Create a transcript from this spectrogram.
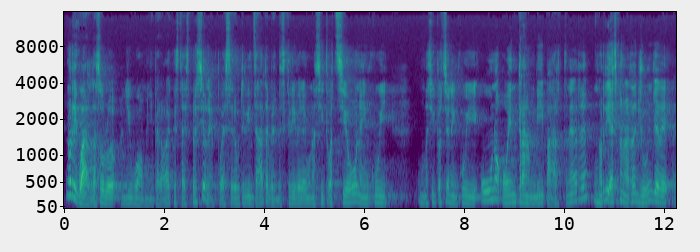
Non riguarda solo gli uomini però, eh. questa espressione può essere utilizzata per descrivere una situazione in cui una situazione in cui uno o entrambi i partner non riescono a raggiungere eh,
